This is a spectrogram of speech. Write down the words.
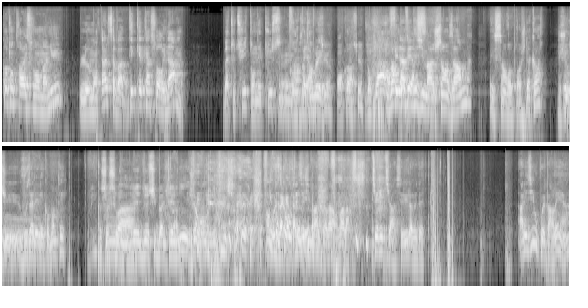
quand on travaille souvent en main nue, le mental ça va, dès que quelqu'un sort une arme, bah tout de suite on est plus On commence à trembler. Encore. Donc là On on, va fait regarder des images sans armes et sans reproche, d'accord? Je Et tu- vous allez les commenter. Que ce soit Les deux subalternes. Jean. On vous vous laisse commenter ces images. Alors voilà. Thierry Tia, c'est lui la vedette. Allez-y, vous pouvez parler. Hein.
